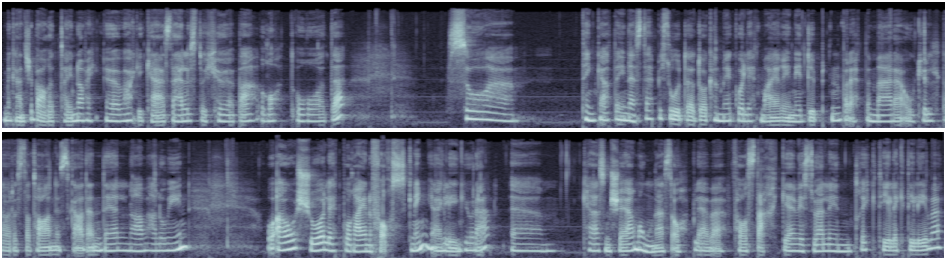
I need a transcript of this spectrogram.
Vi kan ikke bare ta inn over oss hva som helst og kjøpe rått og råde. Så uh, tenker at i neste episode da kan vi gå litt mer inn i dybden på dette med det okkulte og det sataniske, den delen av halloween. Og også se litt på ren forskning. Jeg liker jo det. Eh, hva som skjer med unger som opplever for sterke visuelle inntrykk tidlig i livet.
